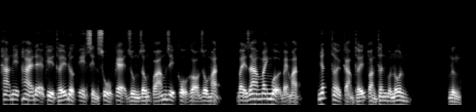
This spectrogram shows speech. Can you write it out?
hạ nghị hải đệ kỳ thấy được ít xỉn xủ kệ dùng giống quá dị cổ gò rô mặt, bày ra manh mội vẻ mặt, nhất thời cảm thấy toàn thân buồn nôn. Ngừng.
